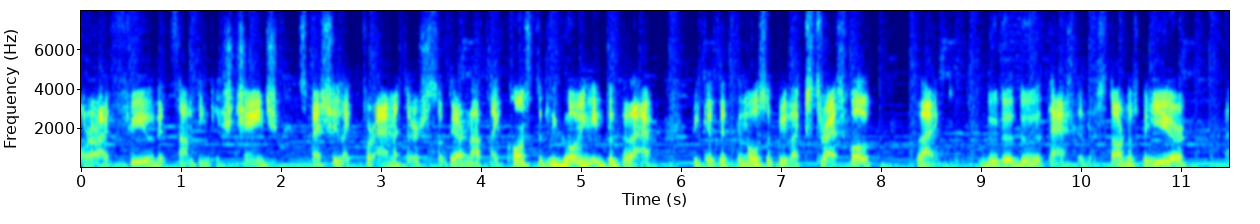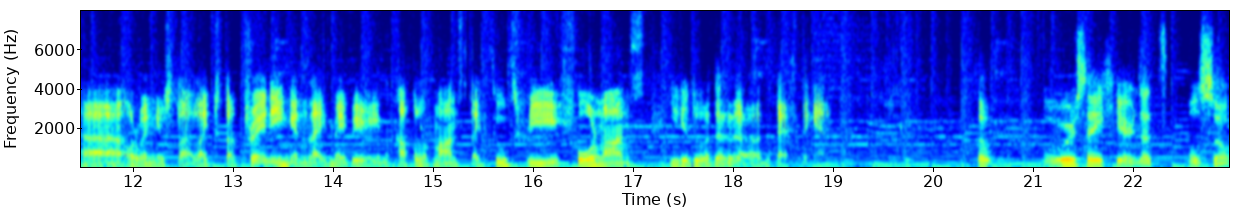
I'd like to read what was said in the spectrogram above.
or I feel that something has changed, especially like for amateurs, so they are not like constantly going into the lab because it can also be like stressful. Like do the do the test at the start of the year, uh, or when you start like start training and like maybe in a couple of months, like two, three, four months, you do the, the test again. So we're saying here that also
